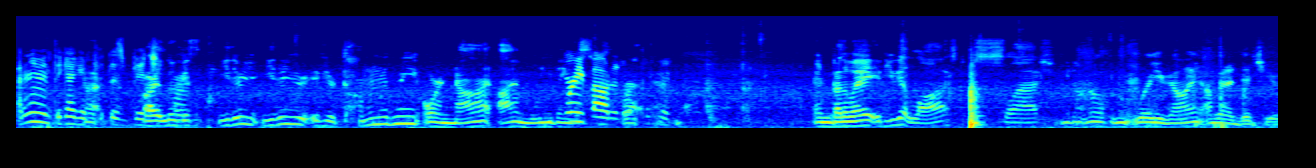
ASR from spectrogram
I don't even think I can Uh, put this bitch All right. Lucas. Either you- either you're if you're coming with me or not, I'm leaving. Don't worry about it. I'm crap coming. town. And by the way, if you get lost slash you don't know if- where you're going, I'm gonna ditch you.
